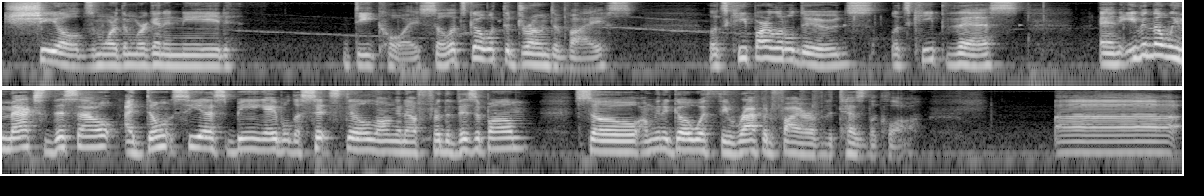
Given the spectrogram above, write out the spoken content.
shields more than we're going to need decoys. So let's go with the drone device. Let's keep our little dudes. Let's keep this. And even though we max this out, I don't see us being able to sit still long enough for the Visibomb. So I'm going to go with the rapid fire of the Tesla Claw. Uh,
